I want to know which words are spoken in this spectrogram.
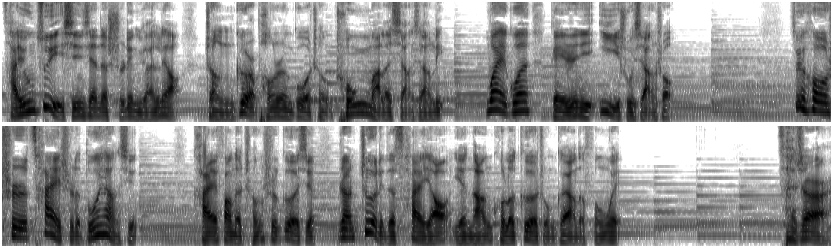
采用最新鲜的时令原料，整个烹饪过程充满了想象力，外观给人以艺术享受。最后是菜式的多样性。开放的城市个性让这里的菜肴也囊括了各种各样的风味。在这儿，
